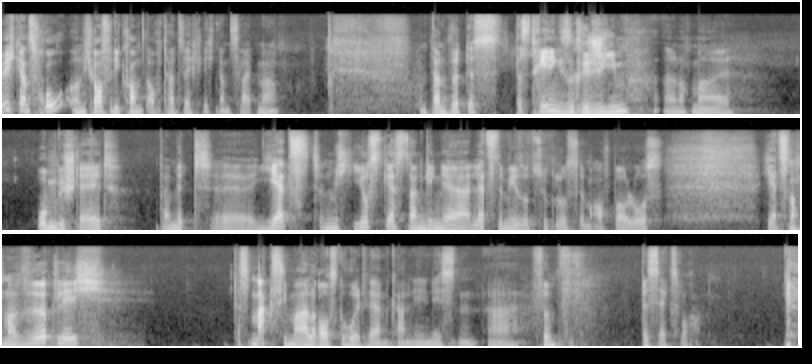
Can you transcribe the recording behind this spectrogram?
bin ich ganz froh und ich hoffe, die kommt auch tatsächlich dann zeitnah. Und dann wird das, das Trainingsregime äh, nochmal umgestellt, damit äh, jetzt, nämlich just gestern ging der letzte Mesozyklus im Aufbau los, jetzt nochmal wirklich das Maximale rausgeholt werden kann in den nächsten äh, fünf bis sechs Wochen.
